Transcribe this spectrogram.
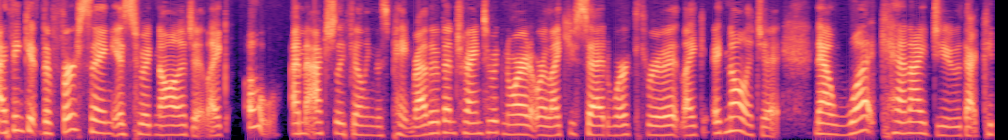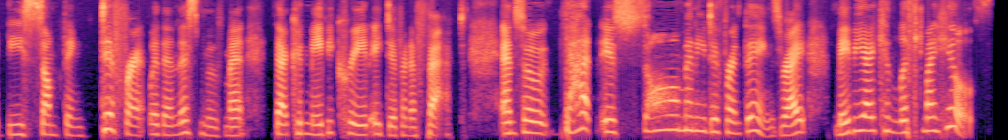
I think it, the first thing is to acknowledge it like, oh, I'm actually feeling this pain rather than trying to ignore it or, like you said, work through it, like acknowledge it. Now, what can I do that could be something different within this movement that could maybe create a different effect? And so that is so many different things, right? Maybe I can lift my heels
